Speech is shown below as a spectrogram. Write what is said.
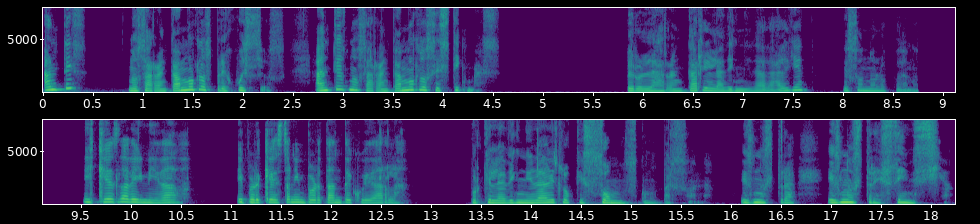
Antes nos arrancamos los prejuicios, antes nos arrancamos los estigmas, pero el arrancarle la dignidad a alguien, eso no lo podemos. ¿Y qué es la dignidad? ¿Y por qué es tan importante cuidarla? Porque la dignidad es lo que somos como persona, es nuestra, es nuestra esencia,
